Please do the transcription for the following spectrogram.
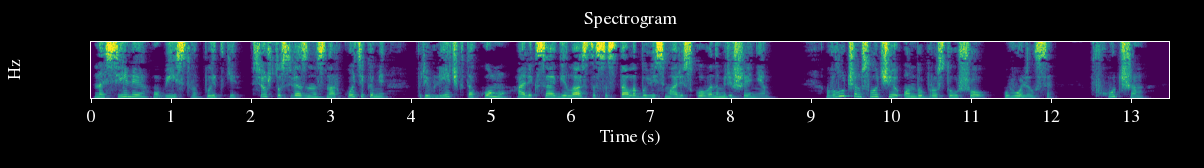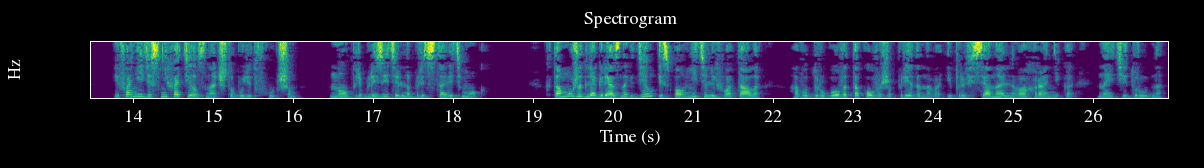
Насилие, убийство, пытки, все, что связано с наркотиками, привлечь к такому Алекса Агиластаса стало бы весьма рискованным решением. В лучшем случае он бы просто ушел, уволился. В худшем... И Фанидис не хотел знать, что будет в худшем, но приблизительно представить мог. К тому же для грязных дел исполнителей хватало, а вот другого такого же преданного и профессионального охранника найти трудно.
